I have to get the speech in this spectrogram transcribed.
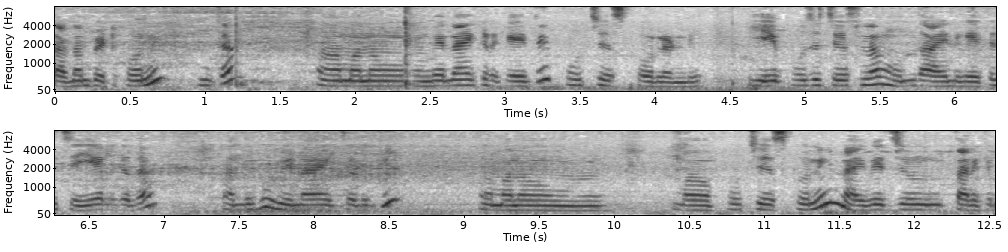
దండం పెట్టుకొని ఇంకా మనం వినాయకుడికి అయితే పూజ చేసుకోవాలండి. ఏ పూజ చేసినా ముందు ఆయనకైతే చేయాలి కదా. అందుకు వినాయకుడికి మనం పూజ చేసుకొని నైవేద్యం తనకి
